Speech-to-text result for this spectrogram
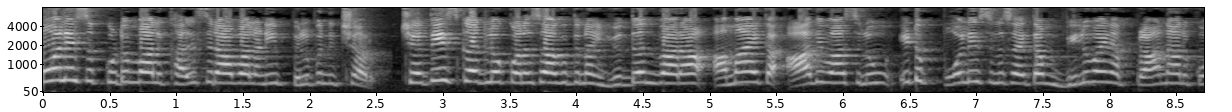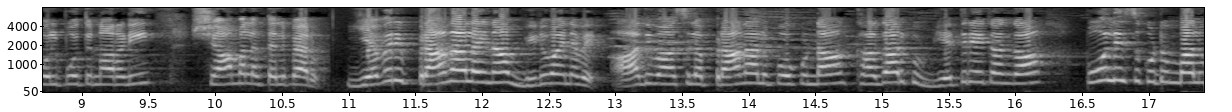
పోలీసు కుటుంబాలు కలిసి రావాలని పిలుపునిచ్చారు. ఛత్తీస్గఢ్లో కొనసాగుతున్న యుద్ధం ద్వారా అమాయక ఆదివాసులు ఇటు పోలీసులు సైతం విలువైన ప్రాణాలు కోల్పోతున్నారని శ్యామల తెలిపారు. ఎవరి ప్రాణాలైనా విలువైనవే. ఆదివాసుల ప్రాణాలు పోకుండా ఖగార్కు వ్యతిరేకంగా పోలీసు కుటుంబాలు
